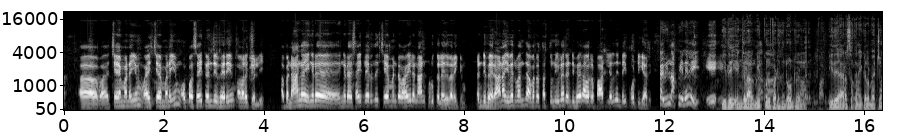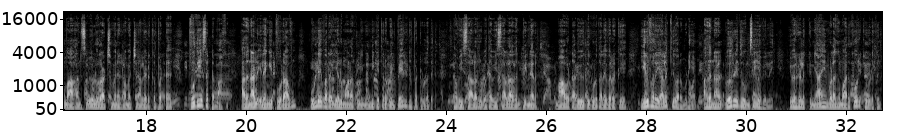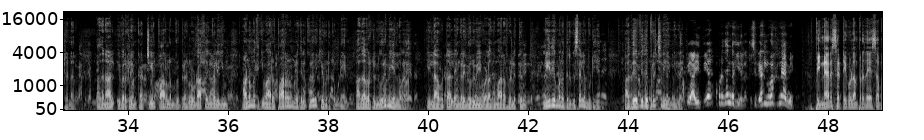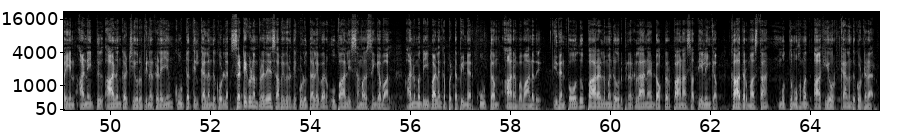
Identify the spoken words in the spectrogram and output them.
சேர்மனையும் வைஸ் சேர்மனையும் ஒப்போசைட் ரெண்டு பேரையும் வர சொல்லி. அப்போ நாங்கள் எங்கட எங்கட சைட்லேருந்து சேர்மன்ற வகையில் நான் கொடுக்கல இது வரைக்கும். ரெண்டு பேர். ஆனால் இவர் வந்து அவரோட தத்துணியில் ரெண்டு பேர் அவரோட பாட்டிலேருந்து இன்றைக்கு போட்டிக்காரு. இது எங்களால் மேற்கொள்ளப்படுகின்ற ஒன்று இது அரசு திணைக்கள் மற்றும் மாகாண சிவில் உள்ளூராட்சி மன்றங்கள் அமைச்சினால் எடுக்கப்பட்ட புதிய சட்டமாகும். அதனால் இலங்கை பூராவும் உள்ளே வர இயலுமானவர்களின் எண்ணிக்கை தொடர்பில் பெயரிடப்பட்டுள்ளது. தவிசாளர் உப தவிசாளர் அதன் பின்னர் மாவட்ட அபிவிருத்தி குழு தலைவருக்கு இருவரை அழைத்து வர முடியும். அதனால் வேறு எதுவும் செய்யவில்லை. இவர்களுக்கு நியாயம் வழங்குமாறு கோரிக்கை விடுக்கின்றனர். அதனால் இவர்களின் கட்சியில் பாராளுமன்ற உறுப்பினர்களூடாக எங்களையும் அனுமதிக்குமாறு பாராளுமன்றத்தில் கோரிக்கை விடுக்க முடியும். அது அவர்களின் உரிமை அல்லவா? இல்லாவிட்டால் எங்களின் உரிமையை வழங்குமாறு அவர்களுக்கும் நீதிமன்றத்திற்கு செல்ல முடியும். அது எவ்வித பிரச்சனையும் இல்லை. பின்னர் செட்டிகுளம் பிரதேச சபையின் அனைத்து ஆளுங்கட்சி உறுப்பினர்களையும் கூட்டத்தில் கலந்து கொள்ள செட்டிகுளம் பிரதேச அபிவிருத்தி குழு தலைவர் உபாலி சமரசிங்கவால் அனுமதி வழங்கப்பட்ட பின்னர் கூட்டம் ஆரம்பமானது. இதன்போது பாராளுமன்ற உறுப்பினர்களான டாக்டர் பானா சத்தியலிங்கம் காதர் மஸ்தான் முத்து முகமது ஆகியோர் கலந்து கொண்டனர்.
